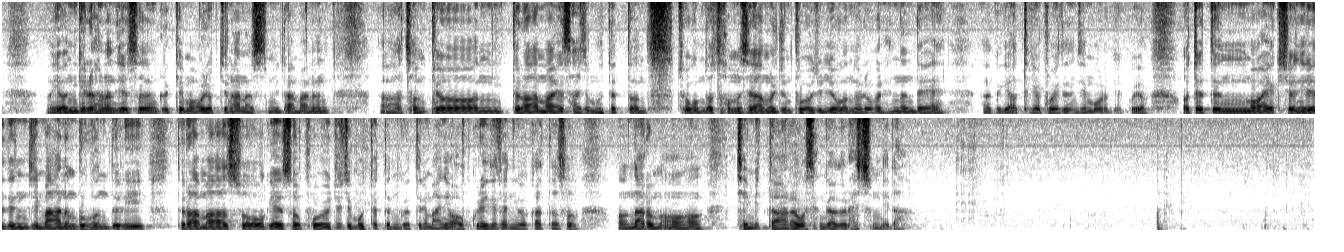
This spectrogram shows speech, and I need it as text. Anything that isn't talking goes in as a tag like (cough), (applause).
연기를 하는 데서는 그렇게 뭐 어렵지는 않았습니다만은 어, 전편 드라마에서 하지 못했던 조금 더 섬세함을 좀 보여주려고 노력은 했는데 어, 그게 어떻게 보이든지 모르겠고요. 어쨌든 뭐 액션이라든지 많은 부분들이 드라마 속에서 보여주지 못했던 것들이 많이 업그레이드 된 것 같아서 어, 나름 어, 재밌다라고 생각을 했습니다.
